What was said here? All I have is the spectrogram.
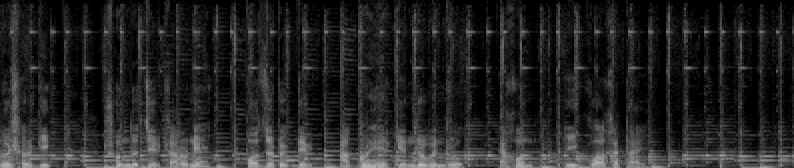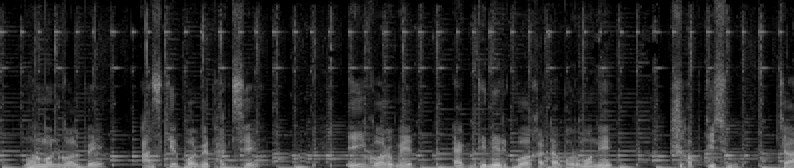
নৈসর্গিক সৌন্দর্যের কারণে পর্যটকদের আগ্রহের কেন্দ্রবিন্দু এখন এই কুয়াকাটায়। ভ্রমণ গল্পে আজকের পর্বে থাকছে, এই গরমের একদিনের কুয়াকাটা ভ্রমণে সব কিছু যা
